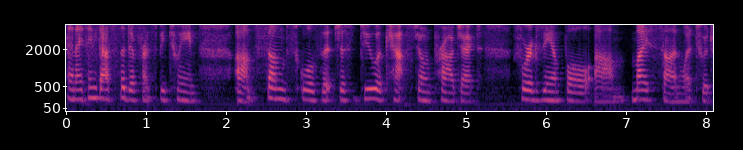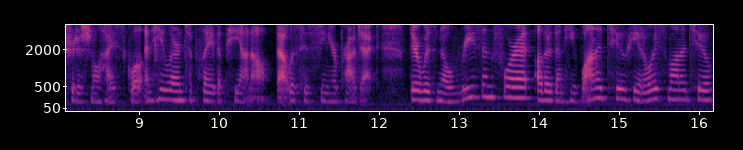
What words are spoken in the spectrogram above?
And I think that's the difference between um, some schools that just do a capstone project. For example, um, my son went to a traditional high school and he learned to play the piano. That was his senior project. There was no reason for it other than he wanted to. He had always wanted to.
